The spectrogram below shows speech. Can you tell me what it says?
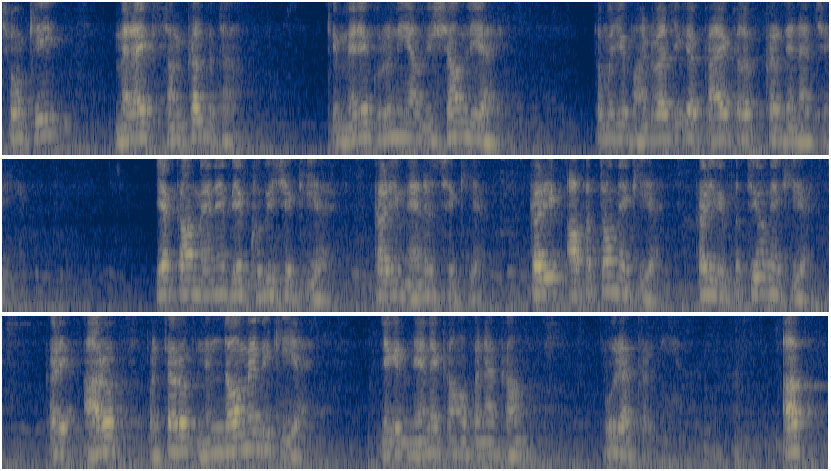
क्योंकि मेरा एक संकल्प था कि मेरे गुरु ने यहाँ विश्राम लिया है तो मुझे भांडवाजी का कायकल्प कर देना चाहिए। यह काम मैंने बेखूबी से किया है, कड़ी मेहनत से किया कड़ी आपत्तों में किया कड़ी विपत्तियों में किया कड़ी आरोप, प्रत्यारोप, निंदाओं में भी किया है, लेकिन मैंने काम अपना काम पूरा कर दिया। अब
